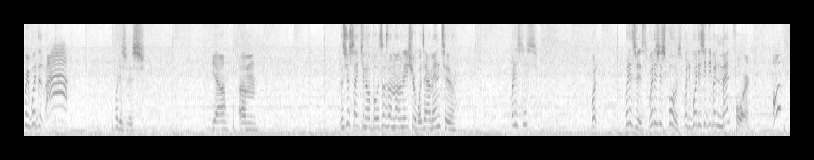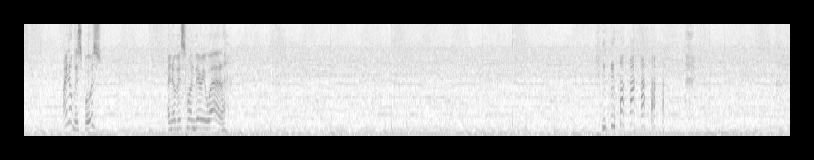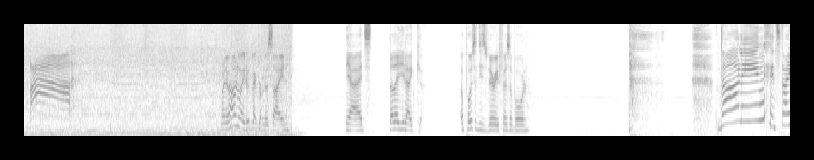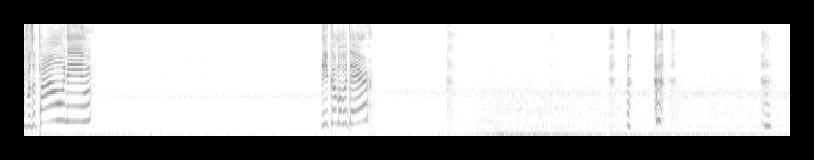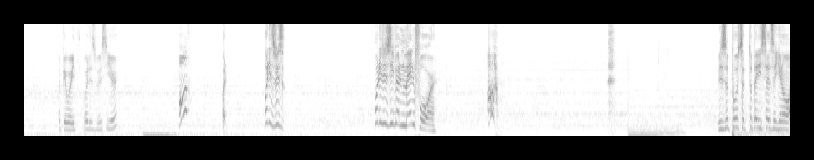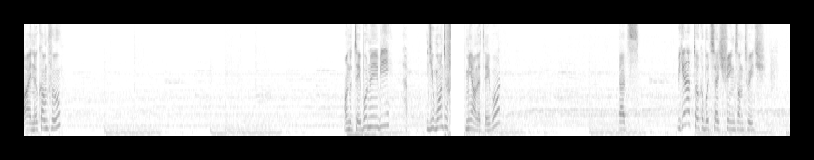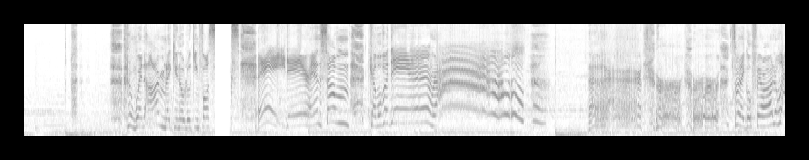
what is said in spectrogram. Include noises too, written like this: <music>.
Wait, what? Is, ah! What is this? Yeah. Um. It's just like you know, both of them. I'm not really sure what I'm into. What is this? What? What is this? What is this pose? What? What is it even meant for? Huh? I know this pose. I know this one very well. <laughs> Wait, how do I look like from the side? Yeah, it's totally like a pose that is very feasible. <laughs> Darling, it's time for the pounding! Can you come over there? <laughs> okay, wait, what is this here? This? What is this even meant for? Ah! This is a post that totally says that, you know, I know Kung Fu. On the table, maybe? You want to f me on the table? That's... We cannot talk about such things on Twitch. <laughs> when I'm, like, you know, looking for. Hey there, handsome! Come over there! Ah! That's when I go feral.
